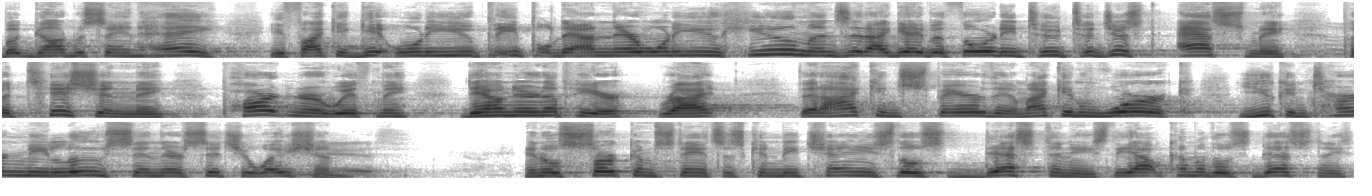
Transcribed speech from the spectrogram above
But God was saying, hey, if I could get one of you people down there, one of you humans that I gave authority to, to just ask me, petition me, partner with me down there and up here, right? That I can spare them. I can work. You can turn me loose in their situation. Yes. And those circumstances can be changed. Those destinies, the outcome of those destinies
